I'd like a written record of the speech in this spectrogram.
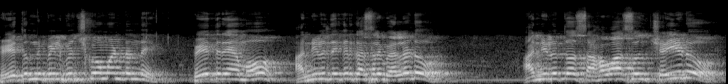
పేతుర్ని పిలిపించుకోమంటుంది. పేతురేమో అన్యుల దగ్గరికి అసలు వెళ్ళడు. అన్యులతో సహవాసం చేయడు.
